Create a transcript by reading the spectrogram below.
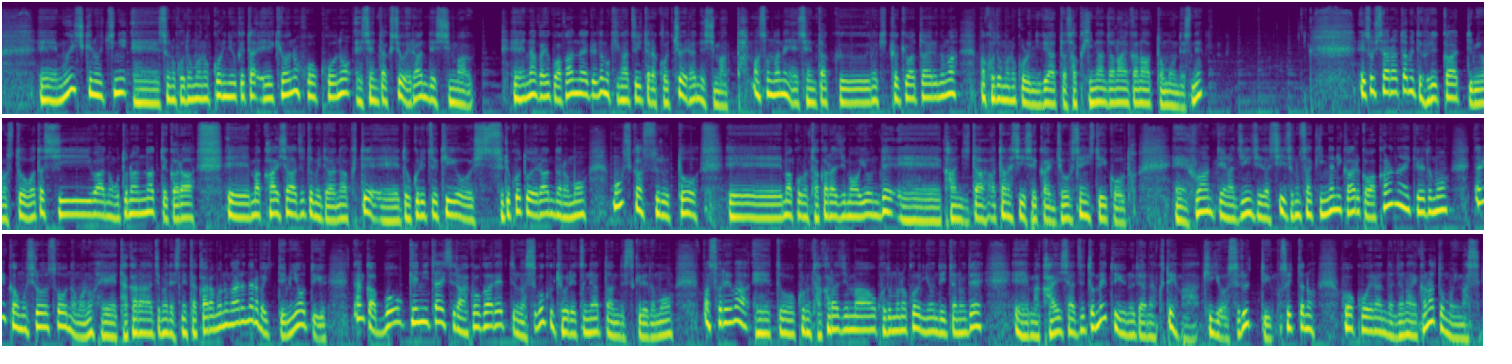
えー、無意識のうちに、えその子供の頃に受けた影響の方向の選択肢を選んでしまう。えー、なんかよくわかんないけれども気がついたらこっちを選んでしまった。まあそんなね、選択のきっかけを与えるのが、まあ、子供の頃に出会った作品なんじゃないかなと思うんですね。えそして改めて振り返ってみますと、私はあの大人になってから、えー、まあ、会社勤めではなくて、えー、独立企業をすることを選んだのも、もしかすると、え、まあ、この宝島を読んで、え感じた新しい世界に挑戦していこうと、え不安定な人生だし、その先に何かあるかわからないけれども、何か面白そうなもの、え宝島ですね、宝物があるならば行ってみようという、なんか冒険に対する憧れっていうのがすごく強烈にあったんですけれども、まあ、それは、えっ、と、この宝島を子供の頃に読んでいたので、えー、まあ会社勤めというのではなくて、まあ企業するっていう、そういったの方向を選んだんじゃないかなと思います。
